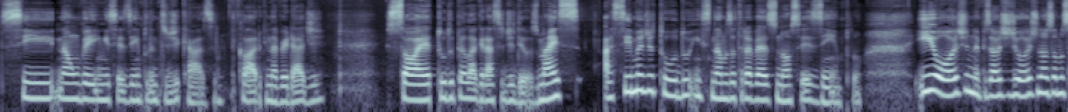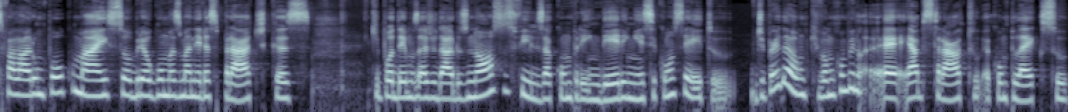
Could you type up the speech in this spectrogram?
se não veem esse exemplo dentro de casa. Claro que na verdade só é tudo pela graça de Deus, mas acima de tudo, ensinamos através do nosso exemplo. E hoje, no episódio de hoje, nós vamos falar um pouco mais sobre algumas maneiras práticas que podemos ajudar os nossos filhos a compreenderem esse conceito de perdão, que vamos combinar, é, é abstrato, é complexo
